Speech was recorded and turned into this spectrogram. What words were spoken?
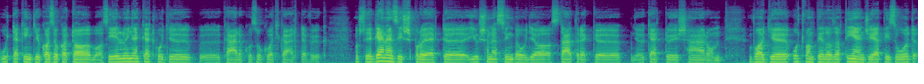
úgy tekintjük azokat az élőnyeket, hogy károkozók vagy kártevők. Most ugye a Genesis projekt jusson eszünkbe, ugye a Star Trek 2 és 3, vagy ott van például az a TNG epizód,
